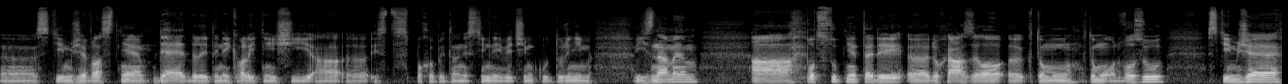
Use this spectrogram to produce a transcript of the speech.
eh, s tím, že vlastně D byly ty nejkvalitnější a eh, i pochopitelně s tím největším kulturním významem. A podstupně tedy eh, docházelo k tomu, k tomu odvozu s tím, že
